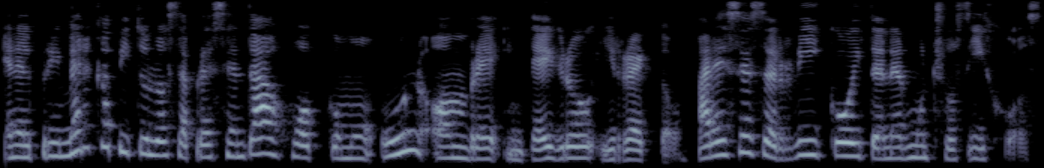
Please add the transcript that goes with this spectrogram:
En el primer capítulo se presenta a Job como un hombre íntegro y recto. Parece ser rico y tener muchos hijos,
